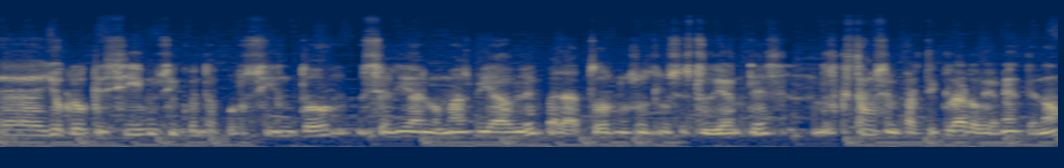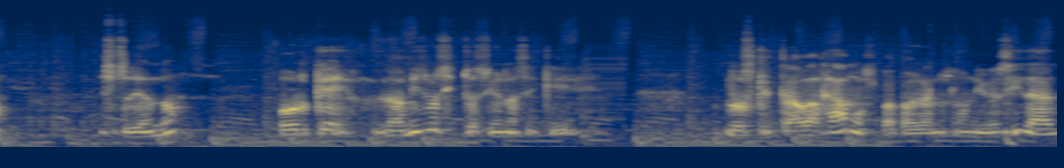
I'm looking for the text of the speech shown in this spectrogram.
eh, yo creo que sí, un 50% sería lo más viable para todos nosotros los estudiantes, los que estamos en particular, obviamente, ¿no? Estudiando. ¿Por qué? La misma situación hace que los que trabajamos para pagarnos la universidad,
